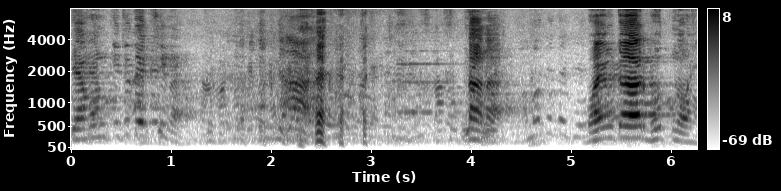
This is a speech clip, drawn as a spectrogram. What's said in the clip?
তেমন কিছু দেখছি না। না না, ভয়ঙ্কর ভূত নয়।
